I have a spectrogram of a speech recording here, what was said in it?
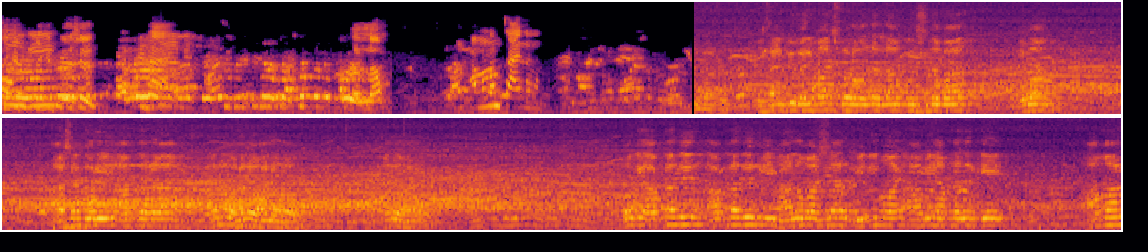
সঙ্গী। পেয়েছেন? হ্যাঁ। আপনার নাম? আমার নাম China thank you very much for all the love Murshidabad এবং আশা করি আপনারা hello hello hello. Hello hello. Okay আপনাদের আপনাদের এই ভালোবাসার বিনিময় আমি আপনাদেরকে আমার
